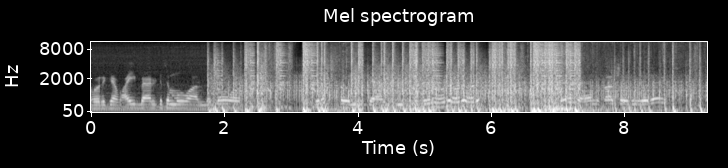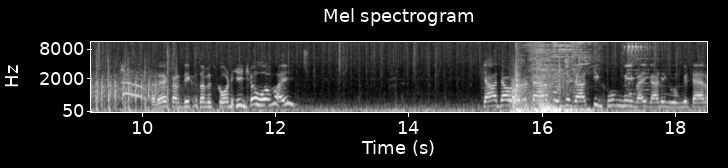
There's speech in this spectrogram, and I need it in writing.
और क्या भाई बेल्ट से मुँह बाँध देते और अरे, कर दी खत्म स्कोर ही, क्यों हुआ भाई? क्या जाओ टायर फूट के, गाड़ी घूम गई भाई, गाड़ी घूम गई टायर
